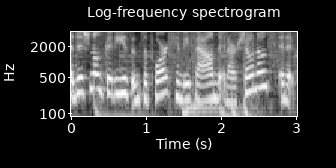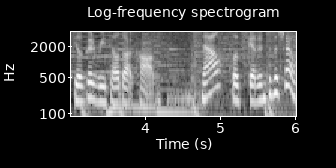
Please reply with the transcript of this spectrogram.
Additional goodies and support can be found in our show notes and at feelgoodretail.com. Now, let's get into the show.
